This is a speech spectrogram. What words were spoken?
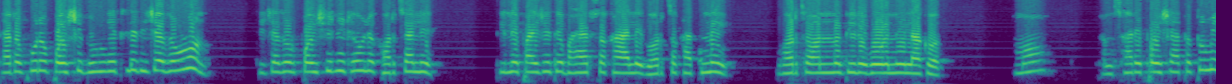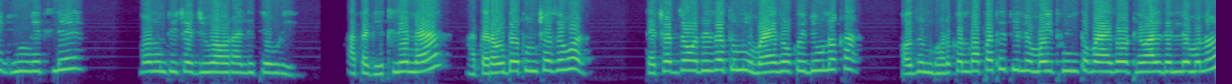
त्याला पुरे पैसे घेऊन घेतले तिच्याजवळून. तिच्याजवळ पैसे नाही ठेवले खर्चाले तिले पाहिजे ते बाहेरचं खायले घरचं खात नाही. घरचं अन्न तिला गोड नाही लागत. मग? आणि सारे पैसे आता तुम्ही घेऊन घेतले? म्हणून तिच्या जीवावर आली तेवढी. आता घेतले ना? आता राहू द्या तुमच्या जवळ. त्याच्यात जवळ दे जा तुम्ही. माझ्याजवळ काही देऊ नका. अजून भडकन बापा ते तिला माहीत होईन तर माझ्याजवळ ठेवायला दिले म्हणून.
